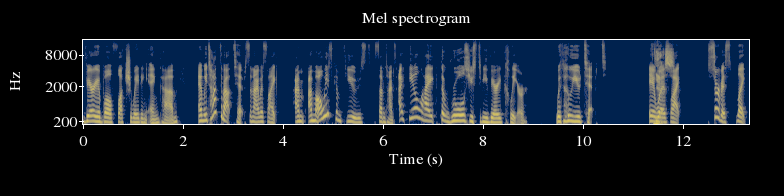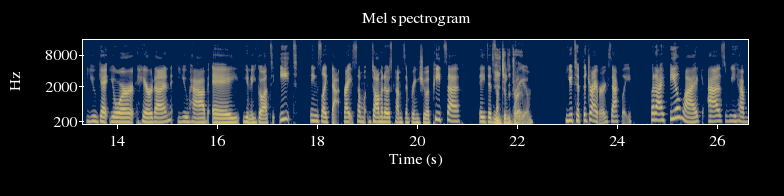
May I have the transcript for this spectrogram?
variable fluctuating income. And we talked about tips and I was like, I'm I'm always confused sometimes. I feel like the rules used to be very clear with who you tipped. It Yes. was like service, like you get your hair done, you have a, you know, you go out to eat, things like that, right? Some Domino's comes and brings you a pizza. They did you something the for driver. you. You tip the driver, exactly. But I feel like as we have,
